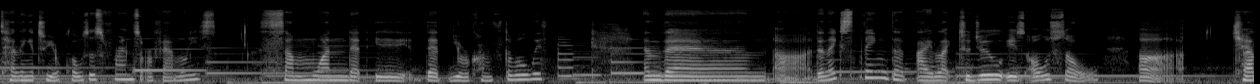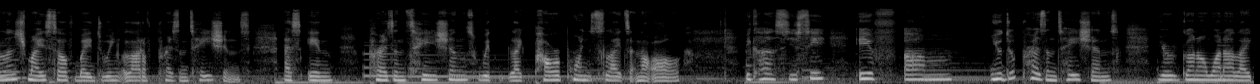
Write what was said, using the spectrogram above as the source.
telling it to your closest friends or families someone that is, that you're comfortable with. And then uh, the next thing that i like to do is also uh, challenge myself by doing a lot of presentations as in presentations with like powerpoint slides and all. Because you see if um, you do presentations you're gonna wanna like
